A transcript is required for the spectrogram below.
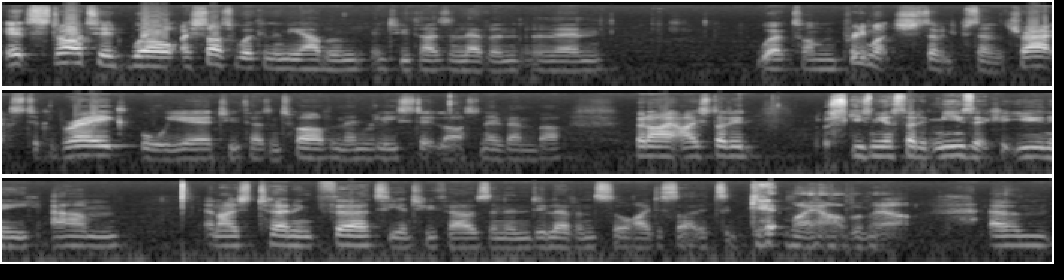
it started. Well, I started working on the album in 2011, and then worked on pretty much 70% of the tracks. Took a break all year 2012, and then released it last November. But I, I studied, excuse me, I studied music at uni, um, and I was turning 30 in 2011, so I decided to get my album out. Um,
